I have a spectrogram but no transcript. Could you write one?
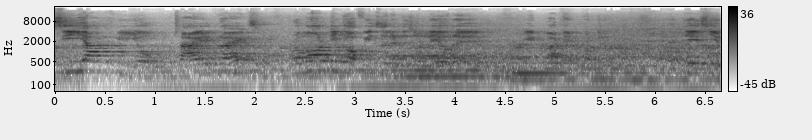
CRPO child rights promoting officer என்று சொல்லி ஒரு ஏற்பாட்டை கொண்டிருக்கிறது. தேசிய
